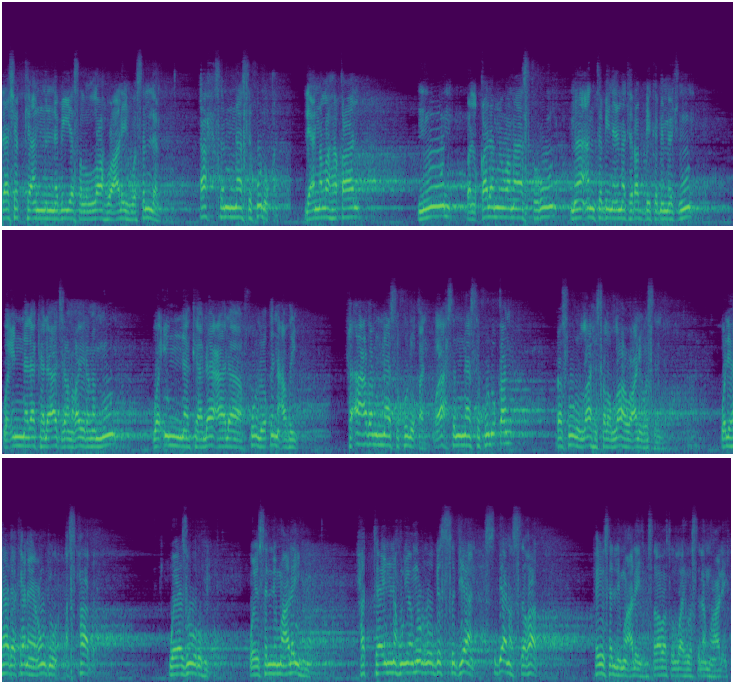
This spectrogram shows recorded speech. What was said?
لا شك أن النبي صلى الله عليه وسلم أحسن الناس خلقا لأن الله قال نون والقلم وما يسطرون ما أنت بنعمة ربك بمجنون وإن لك لأجرا غير ممنون وإنك لعلى خلق عظيم. فأعظم الناس خلقا وأحسن الناس خلقا رسول الله صلى الله عليه وسلم ولهذا كان يعود أصحابه ويزورهم ويسلم عليهم حتى إنه يمر بالصبيان الصبيان الصغار فيسلم عليهم صلوات الله وسلامه عليه.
